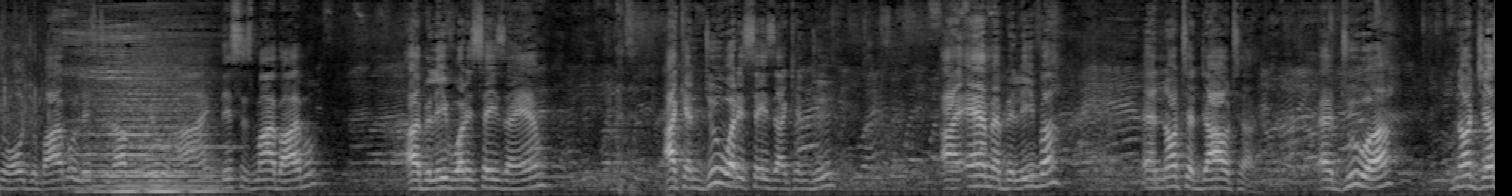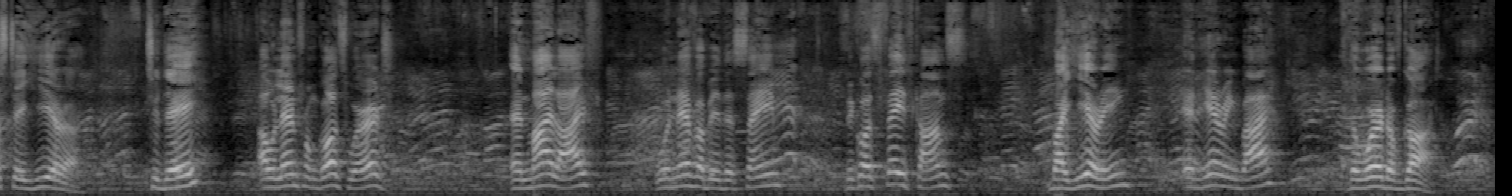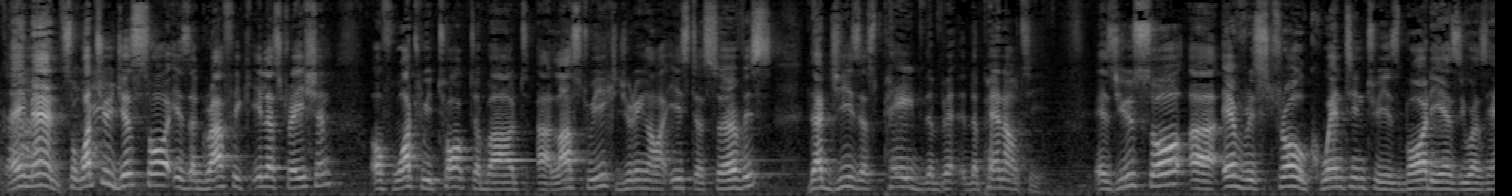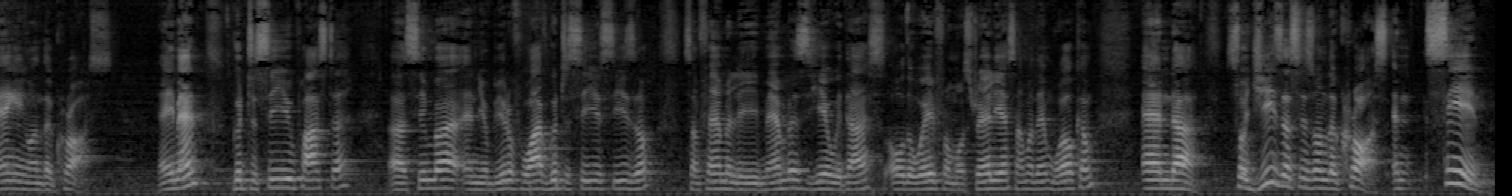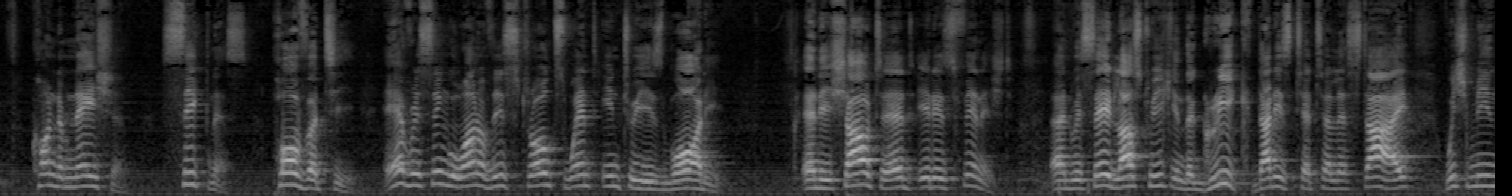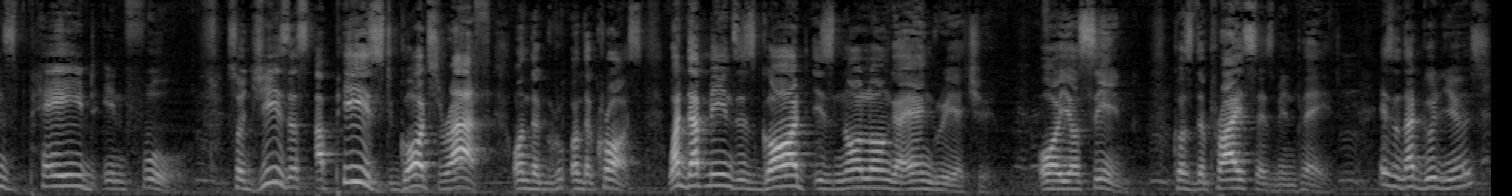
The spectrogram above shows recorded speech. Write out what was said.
you hold your Bible, lift it up real high. This is my Bible. I believe what it says I am. I can do what it says I can do. I am a believer and not a doubter, a doer, not just a hearer. Today, I will learn from God's word, and my life will never be the same because faith comes by hearing, and hearing by the Word of God. Amen. So, what you just saw is a graphic illustration of what we talked about uh, last week during our Easter service that Jesus paid the, the penalty. As you saw, uh, every stroke went into his body as he was hanging on the cross. Amen. Good to see you, Pastor uh, Simba, and your beautiful wife. Good to see you, Caesar. Some family members here with us, all the way from Australia, some of them. Welcome. And uh, so Jesus is on the cross, and sin, condemnation, sickness, poverty, every single one of these strokes went into his body. And he shouted, It is finished. And we said last week in the Greek, that is tetelestai, which means paid in full. So Jesus appeased God's wrath on the, on the cross. What that means is God is no longer angry at you or your sin because the price has been paid. Isn't that good news?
